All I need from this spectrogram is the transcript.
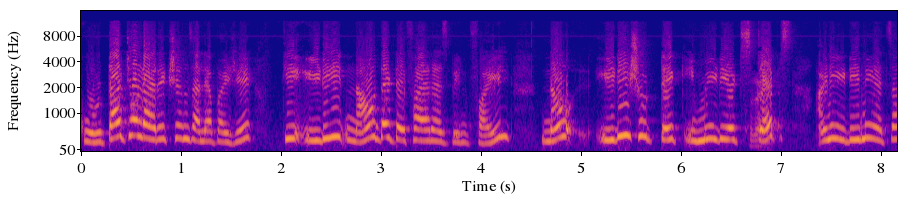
कोर्टाच्या डायरेक्शन झाल्या पाहिजे की ED now that F I R has been filed now ED should take immediate steps आणि ईडीने याचा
